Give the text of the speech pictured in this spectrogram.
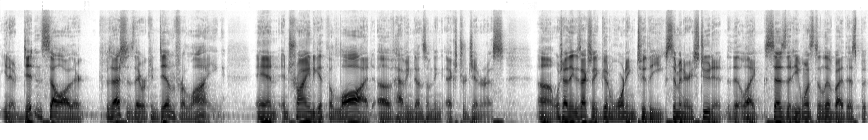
you know didn't sell all their possessions. They were condemned for lying and and trying to get the laud of having done something extra generous. Uh, which I think is actually a good warning to the seminary student that like says that he wants to live by this, but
